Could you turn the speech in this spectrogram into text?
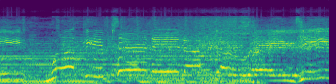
We'll keep turning up the radio.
